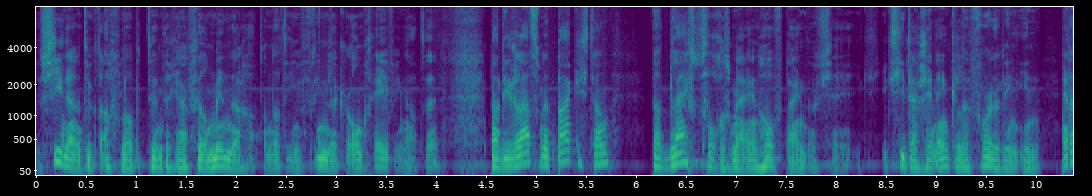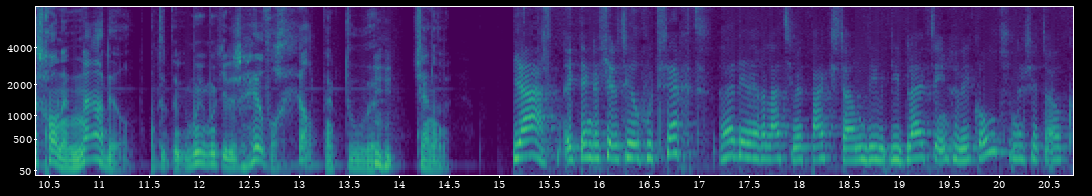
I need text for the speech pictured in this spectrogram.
China natuurlijk de afgelopen twintig jaar veel minder had, omdat hij een vriendelijker omgeving had. Hè. Nou, die relatie met Pakistan, dat blijft volgens mij een hoofdpijndossier. Ik, ik zie daar geen enkele vordering in. En dat is gewoon een nadeel. Want daar moet, moet je dus heel veel geld naartoe uh, channelen. Ja, ik denk dat je het heel goed zegt. De relatie met Pakistan die, die blijft ingewikkeld. En er zitten ook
